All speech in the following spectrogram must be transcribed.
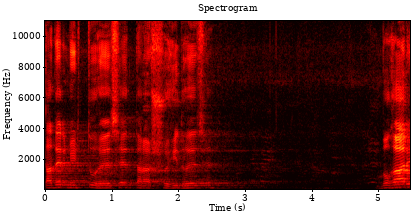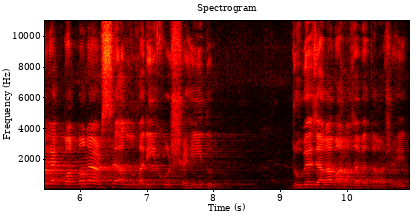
তাদের মৃত্যু হয়েছে, তারা শহীদ হয়েছে। বুখারির এক বর্ণনায় আসছে আল গরিকুর শহীদুন ডুবে যারা মারা যাবে তারা শহীদ।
